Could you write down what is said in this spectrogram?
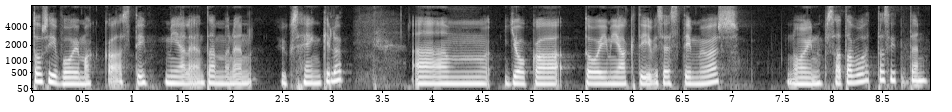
tosi voimakkaasti mieleen tämmöinen yksi henkilö, äm, joka toimi aktiivisesti myös noin sata vuotta sitten.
